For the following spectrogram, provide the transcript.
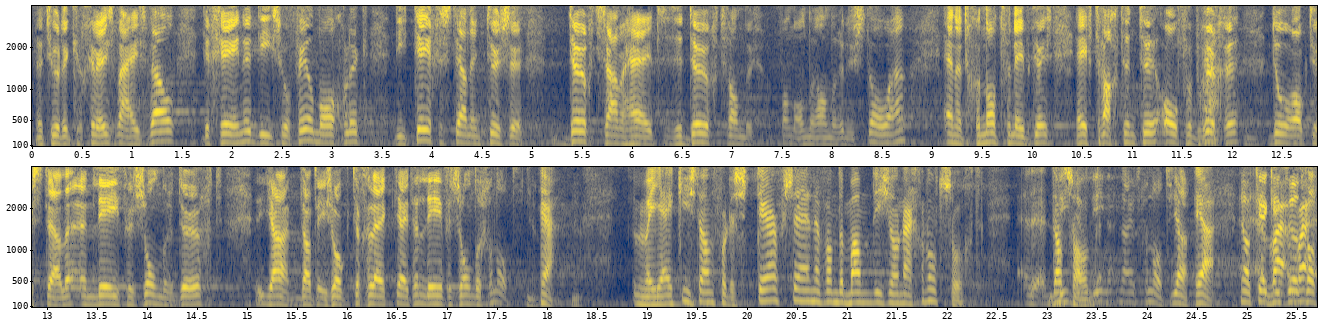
natuurlijk geweest. Maar hij is wel degene die zoveel mogelijk die tegenstelling tussen deugdzaamheid, de deugd van, de, van onder andere de Stoa... en het genot van Epicurus heeft trachten te overbruggen... door ook te stellen een leven zonder deugd. Ja, dat is ook tegelijkertijd een leven zonder genot. Ja, maar jij kiest dan voor de sterfscène van de man die zo naar genot zocht. Eh, dat die, zal... Die naar het genot, ja. ja. Nou, kijk, ik wil het wel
